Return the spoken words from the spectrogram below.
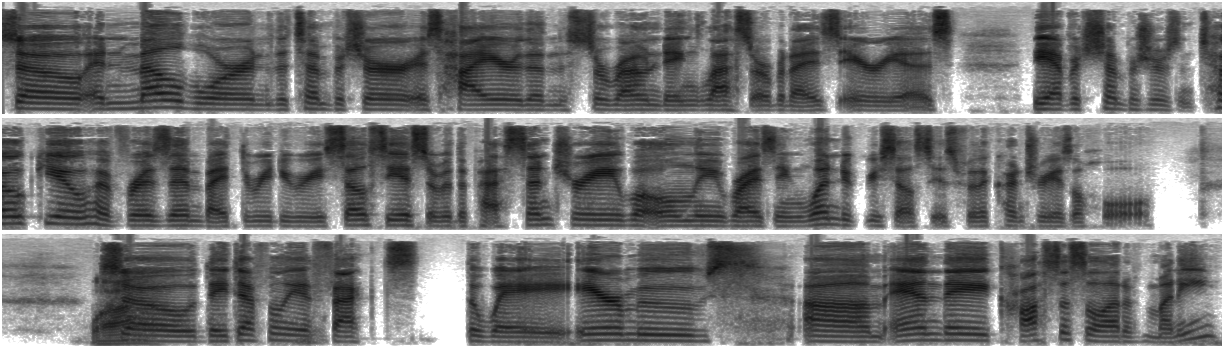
So in Melbourne, the temperature is higher than the surrounding less urbanized areas. The average temperatures in Tokyo have risen by three degrees Celsius over the past century, while only rising one degree Celsius for the country as a whole. Wow. So they definitely affect the way air moves, um, and they cost us a lot of money.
